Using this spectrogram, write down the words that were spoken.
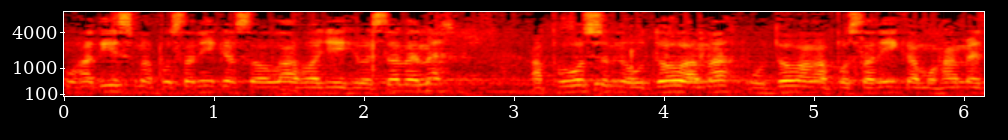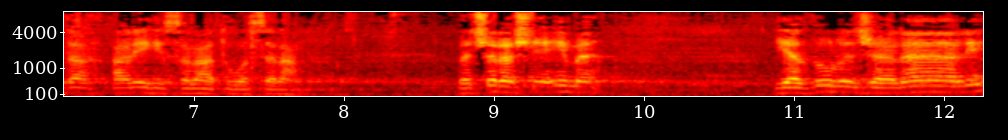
u hadisma poslanika sallallahu alihi vseleme, a posebno u dovama, u dovama poslanika Muhameda alihi salatu wasalam. Večerašnje ime je Dhul Jalali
